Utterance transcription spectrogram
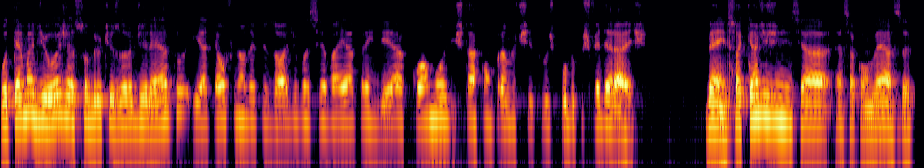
O tema de hoje é sobre o Tesouro Direto e até o final do episódio você vai aprender a como estar comprando títulos públicos federais. Bem, só que antes de iniciar essa conversa,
